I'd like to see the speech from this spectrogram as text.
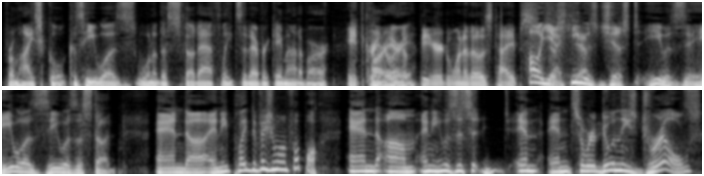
from high school because he was one of the stud athletes that ever came out of our Eighth our grader area. with a beard, one of those types. Oh yeah, Just- he was just he was he was he was a stud, and uh, and he played Division One football, and um and he was this and and so we're doing these drills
